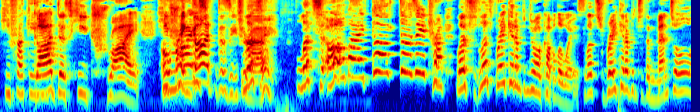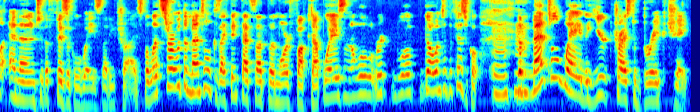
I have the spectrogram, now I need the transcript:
Tries. He fucking God, does he try? He Oh my god, does he try? Let's, let's. Oh my God, does he try? Let's let's break it up into a couple of ways. Let's break it up into the mental and then into the physical ways that he tries. But let's start with the mental because I think that's not the more fucked up ways, and then we'll we'll go into the physical. Mhm. The mental way the Yeerk tries to break Jake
